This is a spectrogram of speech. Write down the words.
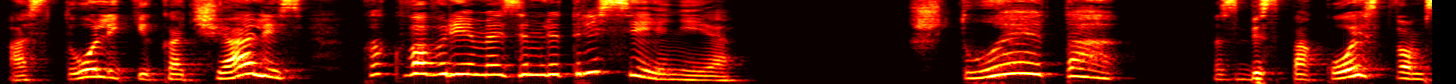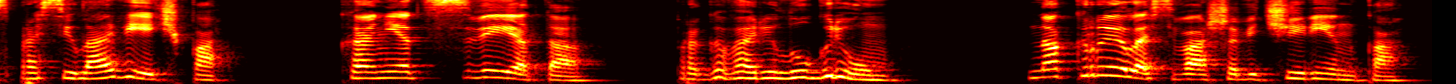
а столики качались, как во время землетрясения. «Что это?» – с беспокойством спросила овечка. «Конец света!» – проговорил Угрюм. «Накрылась ваша вечеринка!»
